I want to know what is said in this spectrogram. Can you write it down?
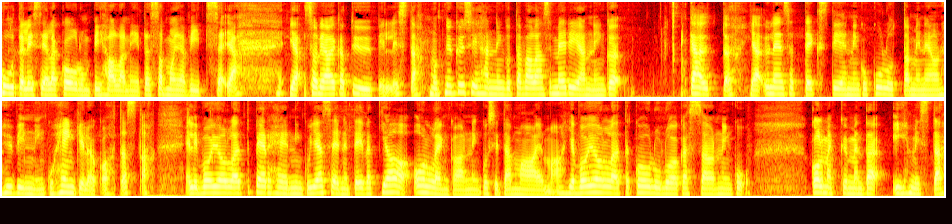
huuteli siellä koulun pihalla niitä samoja vitsejä. Ja se oli aika tyypillistä. Mutta nykyisinhän niin kuin, tavallaan se median niin kuin, käyttö ja yleensä tekstien niin kuin, kuluttaminen on hyvin niin kuin, henkilökohtaista. Eli voi olla, että perheen niin kuin, jäsenet eivät jaa ollenkaan niin kuin, sitä maailmaa. Ja voi olla, että koululuokassa on niin kuin, 30 ihmistä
